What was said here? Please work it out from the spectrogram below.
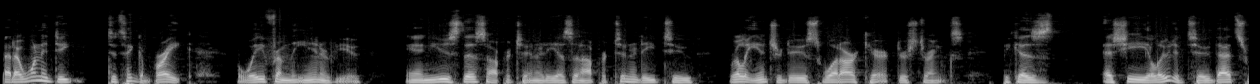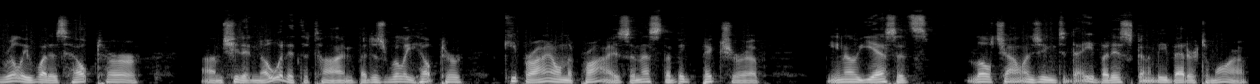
But I wanted to, to take a break away from the interview and use this opportunity as an opportunity to really introduce what our character strengths because as she alluded to, that's really what has helped her. Um, she didn't know it at the time, but has really helped her keep her eye on the prize. And that's the big picture of, you know, yes, it's a little challenging today, but it's going to be better tomorrow.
